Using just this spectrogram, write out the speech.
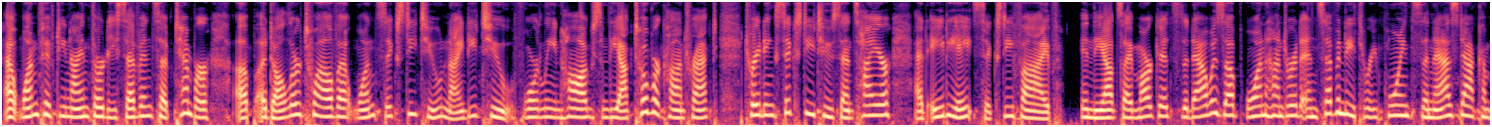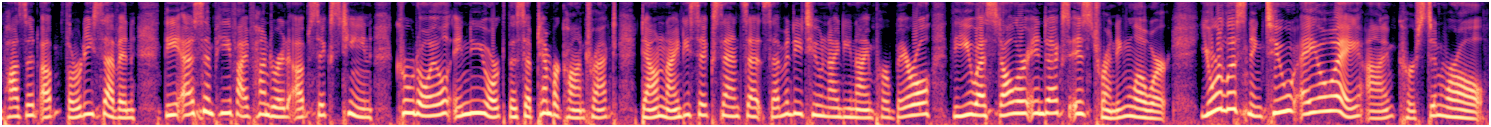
at 159.37. September up a dollar 12 at 162.92. For lean hogs, in the October contract trading 62 cents higher at 88.65. In the outside markets, the Dow is up 173 points, the Nasdaq Composite up 37, the S&P 500 up 16. Crude oil in New York, the September contract down 96 cents at 72.99 per barrel. The US dollar index is trending lower. You're listening to AOA. I'm Kirsten Rahl.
